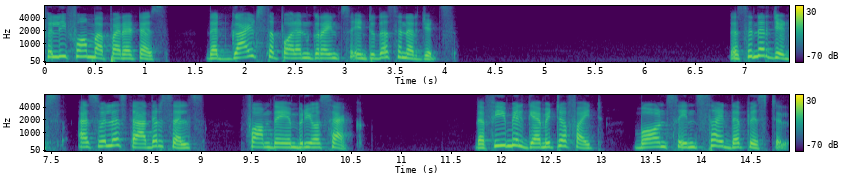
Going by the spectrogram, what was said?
filiform apparatus that guides the pollen grains into the synergids. The synergids as well as the other cells form the embryo sac. The female gametophyte bonds inside the pistil.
